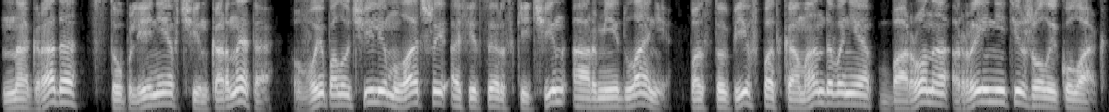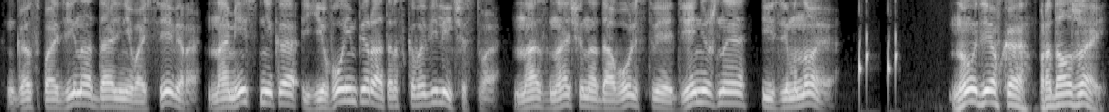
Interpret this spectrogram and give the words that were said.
Награда – вступление в чин корнета. Вы получили младший офицерский чин армии Длани, поступив под командование барона Рейни Тяжелый Кулак, господина Дальнего Севера, наместника его императорского величества. Назначено довольствие денежное и земное. «Ну, девка, продолжай»,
